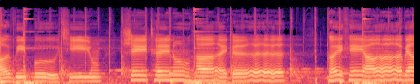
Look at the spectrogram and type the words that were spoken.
आवी पूछियूं शेठनु हाट। कहे आव्या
